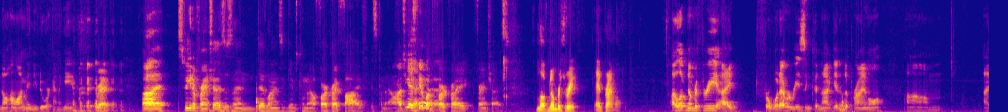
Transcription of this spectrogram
know how long they need to work on a game. right. Uh, speaking of franchises and deadlines and games coming out, Far Cry Five is coming out. How'd you guys feel about the Far Cry franchise? Love number three and Primal. I love number three. I, for whatever reason, could not get into Primal. Um, I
